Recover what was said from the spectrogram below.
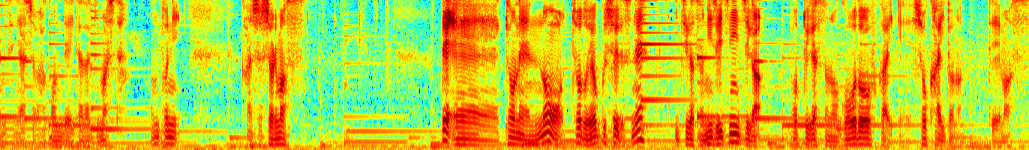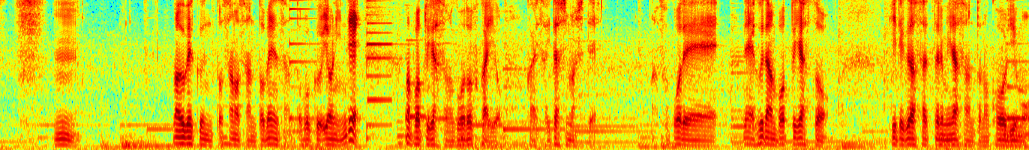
お店に足を運んでいただきました。本当に感謝しております。で、えー、去年のちょうど翌週ですね、1月の21日が、ポッドキャストの合同オフ会、え、初回となっています。うん。まあ、宇部君と佐野さんとベンさんと僕4人で、まあ、ポッドキャストの合同オフ会を開催いたしまして、まあ、そこで、ね、普段ポッドキャスト聞いてくださってる皆さんとの交流も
